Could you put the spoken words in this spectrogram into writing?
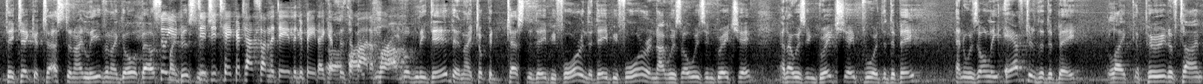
But they take a test, and I leave, and I go about so my you, business. did you take a test on the day of the debate? I guess is the Uh, bottom I line. probably did, and I took a test the day before and the day before, and I was always in great shape. And I was in great shape for the debate. And it was only after the debate, like a period of time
